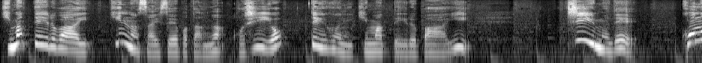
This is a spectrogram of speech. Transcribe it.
決まっている場合金の再生ボタンが欲しいよっていう風に決まっている場合チームでこの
